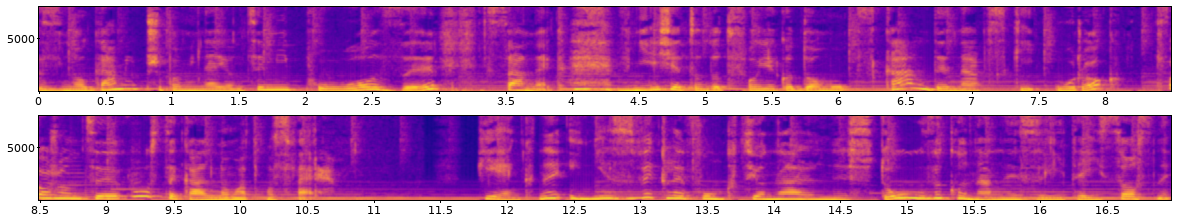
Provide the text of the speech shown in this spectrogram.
z nogami przypominającymi płozy sanek. Wniesie to do Twojego domu skandynawski urok tworzący rustykalną atmosferę. Piękny i niezwykle funkcjonalny stół wykonany z litej sosny.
